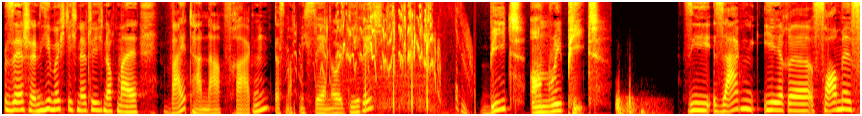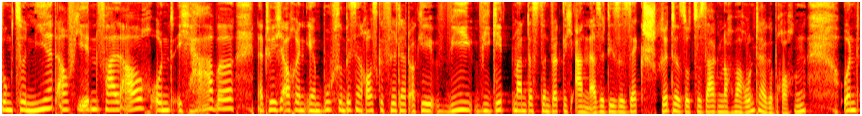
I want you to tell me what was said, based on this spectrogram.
Sehr schön. Hier möchte ich natürlich noch mal weiter nachfragen. Das macht mich sehr neugierig. Beat on Repeat. Sie sagen, Ihre Formel funktioniert auf jeden Fall auch und ich habe natürlich auch in Ihrem Buch so ein bisschen rausgefiltert, okay, wie, wie geht man das denn wirklich an? Also diese sechs Schritte sozusagen nochmal runtergebrochen und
